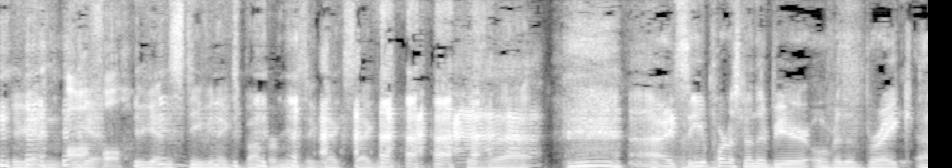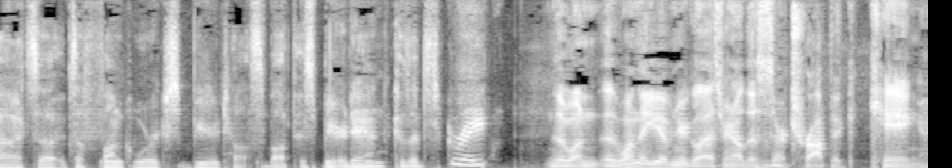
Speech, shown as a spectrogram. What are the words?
You're getting you're Awful. get- You're getting Stevie Nicks bumper music next segment because of that. All right, so you poured us another beer over the break. Uh, it's a it's a Funkwerks beer. Tell us about this beer, Dan, because it's great. The one, the one that you have in your glass right now, this is our Tropic King.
